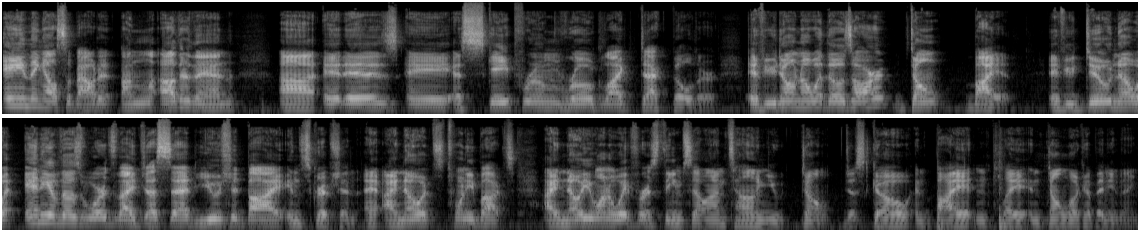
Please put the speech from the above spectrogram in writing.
anything else about it un- other than uh, it is a escape room roguelike deck builder. If you don't know what those are, don't buy it. If you do know what any of those words that I just said, you should buy Inscription. I, I know it's 20 bucks. I know you want to wait for a Steam sale, and I'm telling you, don't. Just go and buy it and play it and don't look up anything.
